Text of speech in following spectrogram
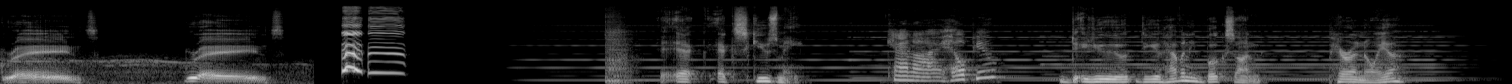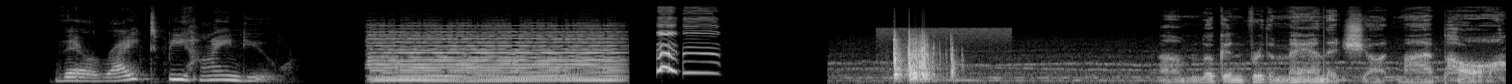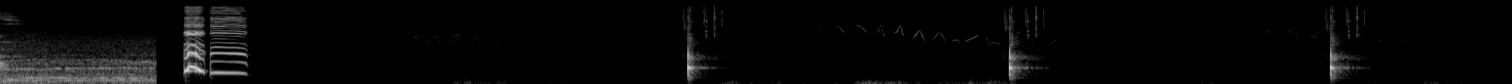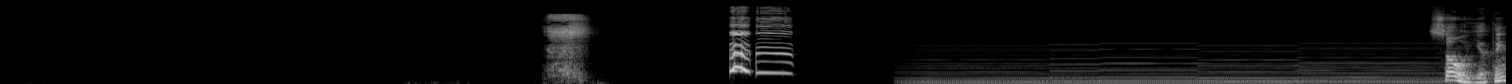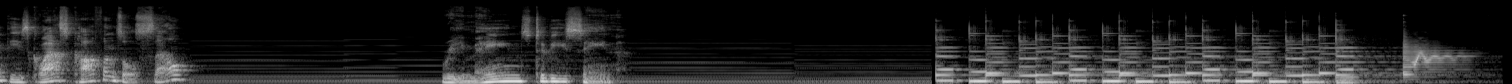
Grains. Grains. E- excuse me. Can I help you? Do you do you have any books on paranoia? They're right behind you. I'm looking for the man that shot my paw. So, you think these glass coffins will sell? Remains to be seen.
